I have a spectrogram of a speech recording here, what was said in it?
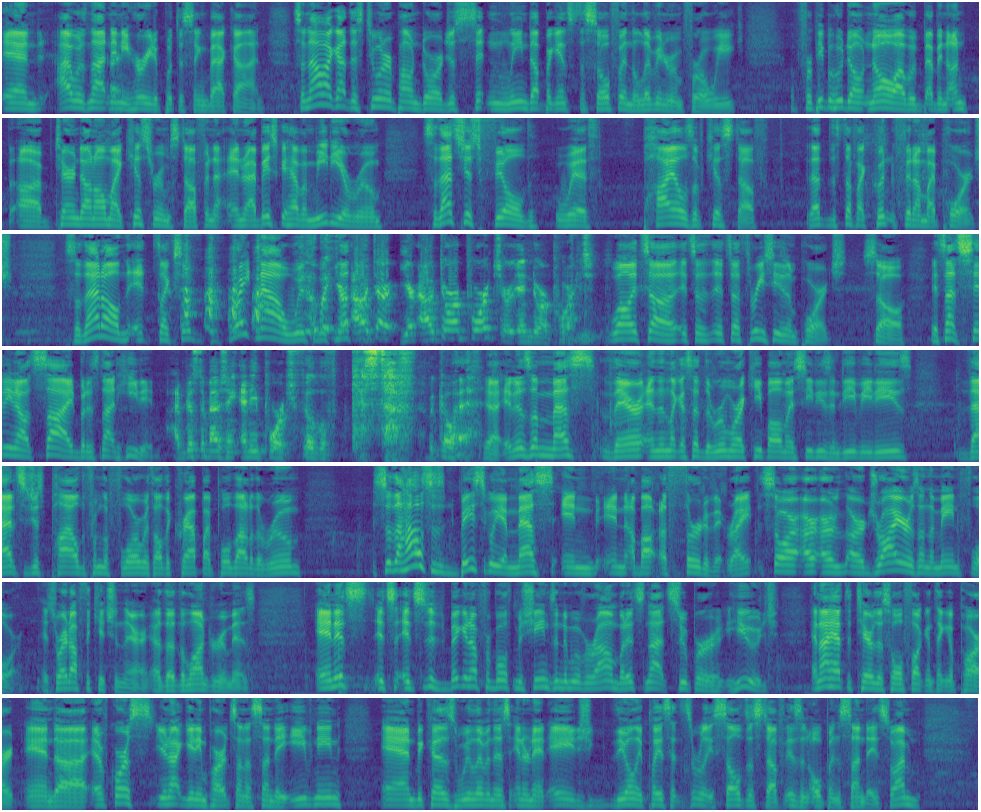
And I was not in any hurry to put this thing back on. So now I got this 200 pound door just sitting leaned up against the sofa in the living room for a week. For people who don't know, I would, I've been un, uh, tearing down all my Kiss room stuff, and, and I basically have a media room. So that's just filled with piles of Kiss stuff. That the stuff I couldn't fit on my porch. So that all it's like so right now with, with Wait, your nothing- outdoor your outdoor porch or indoor porch? well, it's a it's a it's a three season porch, so it's not sitting outside, but it's not heated. I'm just imagining any porch filled with stuff. But go ahead. Yeah, it is a mess there. And then, like I said, the room where I keep all my CDs and DVDs, that's just piled from the floor with all the crap I pulled out of the room. So the house is basically a mess in in about a third of it, right? So our our, our, our dryer is on the main floor. It's right off the kitchen there. Uh, the the laundry room is. And it's it's it's big enough for both machines and to move around, but it's not super huge. And I have to tear this whole fucking thing apart. And, uh, and of course, you're not getting parts on a Sunday evening. And because we live in this internet age, the only place that really sells this stuff isn't open Sundays. So I'm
